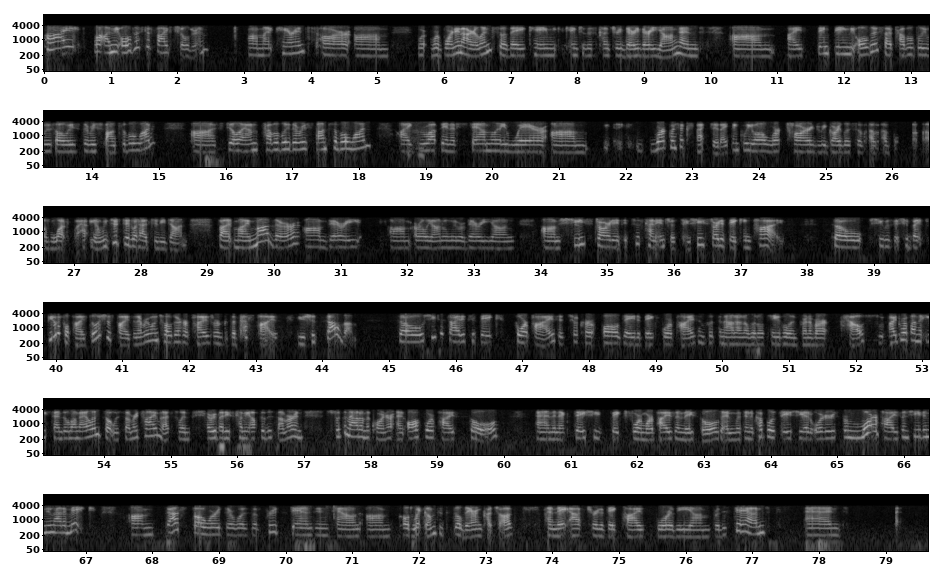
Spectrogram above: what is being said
I well, I'm the oldest of five children. Um, my parents are um, were, were born in Ireland, so they came came to this country very very young, and um, I think being the oldest, I probably was always the responsible one. Uh, still am probably the responsible one. I grew up in a family where um work was expected. I think we all worked hard regardless of of of, of what you know, we just did what had to be done. But my mother um very um early on when we were very young, um she started it's just kind of interesting. She started baking pies. So she was she baked beautiful pies, delicious pies, and everyone told her her pies were the best pies. You should sell them. So she decided to bake four pies. It took her all day to bake four pies and put them out on a little table in front of our house. I grew up on the east end of Long Island, so it was summertime. That's when everybody's coming up for the summer, and she put them out on the corner, and all four pies sold. And the next day, she baked four more pies, and they sold. And within a couple of days, she had orders for more pies than she even knew how to make. Um, fast forward, there was a fruit stand in town um, called Wickham's. It's still there in Cutchogue and they asked her to bake pies for the um, for the stand. And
